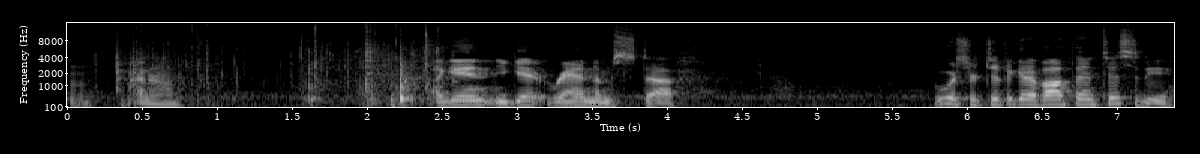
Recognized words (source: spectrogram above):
Hmm, I don't know. Again, you get random stuff. Ooh, a certificate of authenticity.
